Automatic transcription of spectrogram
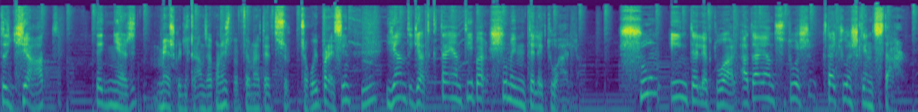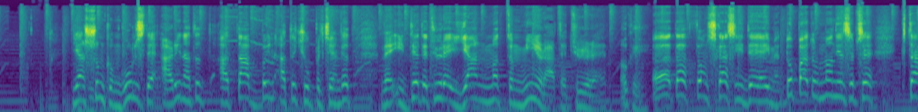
të gjata te njerëzit, meshkujt i kanë zakonisht, por femrat diçka i presin, hmm? janë të gjatë. Këta janë tipa shumë intelektualë. Shumë intelektualë. Ata janë si thua, këta quhen shkencëtarë. Janë hmm. shumë këmbgulës dhe arrijnë atë ata bëjnë atë që u pëlqen vetë dhe idetë e tyre janë më të mirat e tyre. Okej. Okay. Ata thonë s'ka si ideja ime. Do patur mendjen sepse këta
